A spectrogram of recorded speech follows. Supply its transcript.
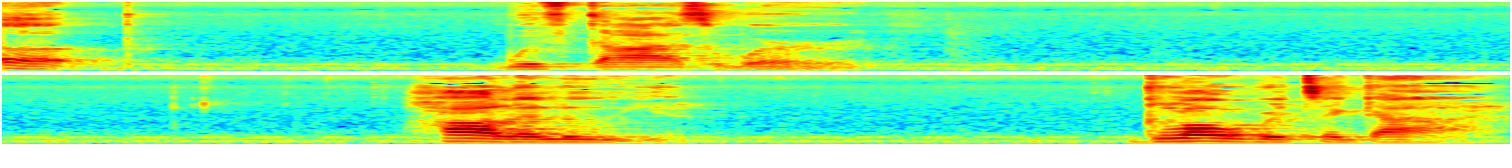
up with God's word. Hallelujah. Glory to God.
